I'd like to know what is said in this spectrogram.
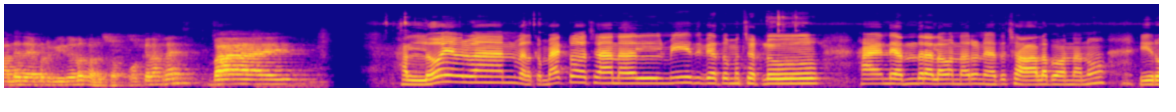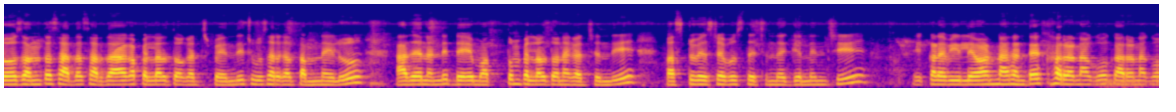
మళ్ళీ రేపటి వీడియోలో కలుద్దాం. ఓకేనా friends bye hello everyone welcome back to our channel. మీ దివ్యతమ్మ చెట్లు హాయ్ అండి అందరు ఎలా ఉన్నారు? నేనైతే చాలా బాగున్నాను. ఈ అంతా సరదా సరదాగా పిల్లలతో గడిచిపోయింది. చూసారు కదా తమ్నేలు అదేనండి డే మొత్తం పిల్లలతోనే గడిచింది. ఫస్ట్ వెజిటేబుల్స్ తెచ్చిన దగ్గర నుంచి ఇక్కడ వీళ్ళు ఏమంటున్నారంటే కరోనాకు కరోనాకు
